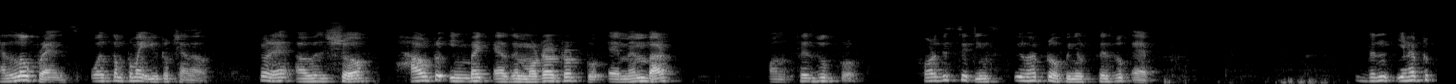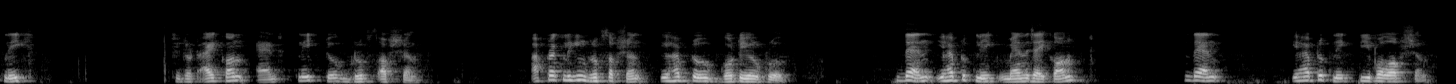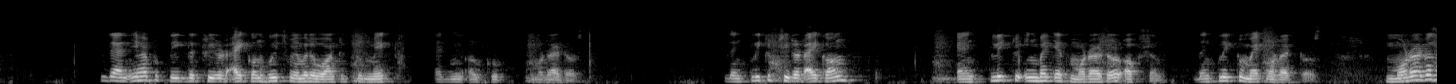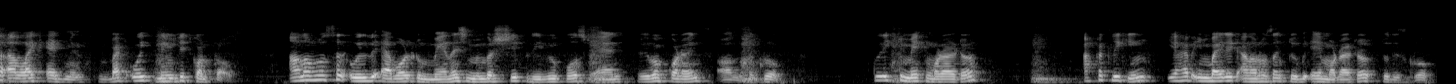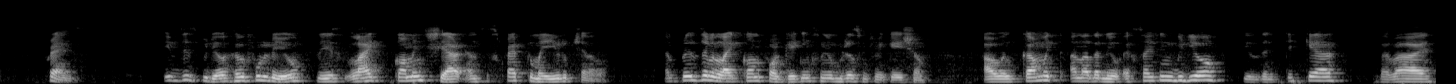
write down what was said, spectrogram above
Hello friends, welcome to my YouTube channel. Today I will show how to invite as a moderator to a member on Facebook group. For these settings, you have to open your Facebook app. Then you have to click three dot icon and click to groups option. After clicking groups option, you have to go to your group. Then you have to click manage icon. Then you have to click people option then you have to click the three dot icon which member you wanted to make admin or group moderators. Then click to three dot icon and click to invite as moderator option. Then click to make moderators. Moderators are like admins but with limited controls. Another person will be able to manage membership review posts and remove comments on the group. Click to make moderator. After clicking you have invited another person to be a moderator to this group. Friends if this video helpful to you, please like, comment, share and subscribe to my YouTube channel. And press the bell icon for getting new videos notification. I will come with another new exciting video. Till then take care. Bye bye.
